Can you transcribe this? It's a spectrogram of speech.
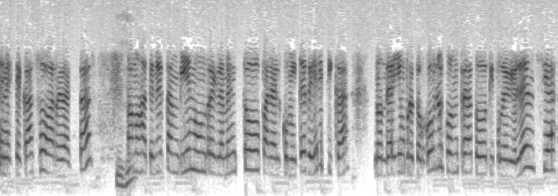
en este caso, a redactar. Vamos a tener también un reglamento para el comité de ética, donde haya un protocolo contra todo tipo de violencia,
